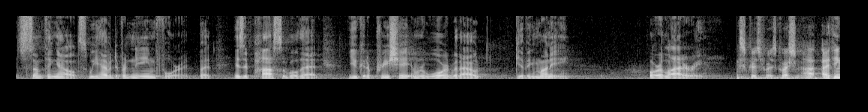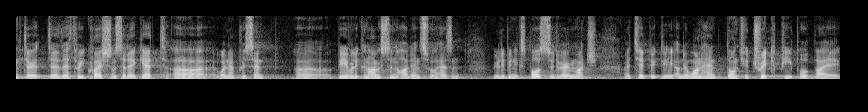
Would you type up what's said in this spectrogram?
something else. We have a different name for it, but is it possible that you could appreciate and reward without giving money or a lottery? Thanks, Chris, for this question. I, I think there, there, there, are three questions that I get uh, when I present uh, behavioral economics to an audience who hasn't really been exposed to it very much are typically, on the one hand, don't you trick people by,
